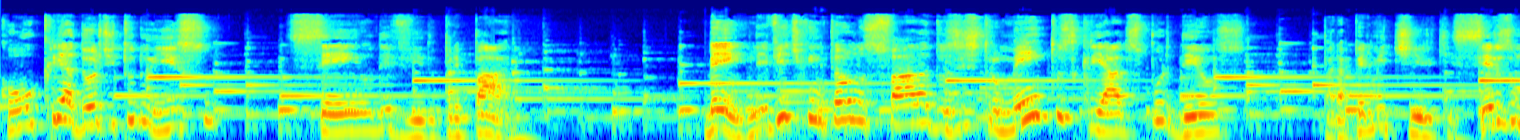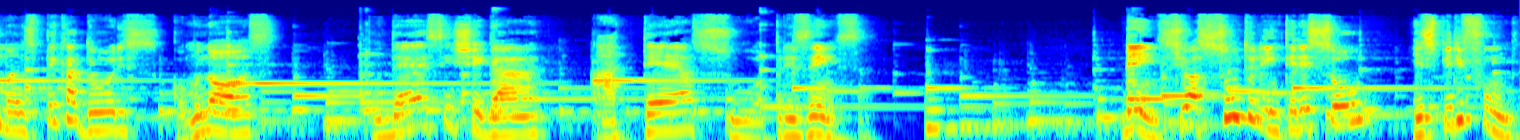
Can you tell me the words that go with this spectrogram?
com o Criador de tudo isso sem o devido preparo? Bem, Levítico então nos fala dos instrumentos criados por Deus para permitir que seres humanos pecadores, como nós, pudessem chegar até a sua presença. Bem, se o assunto lhe interessou, respire fundo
